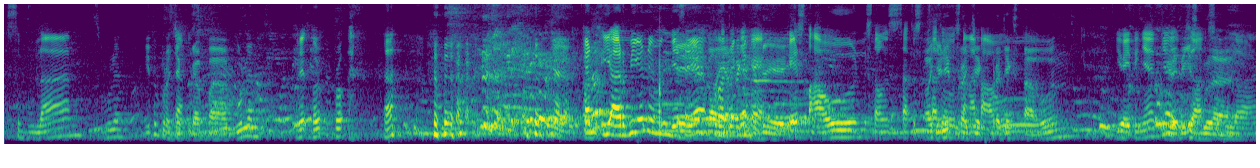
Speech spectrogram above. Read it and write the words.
sebulan Sebulan. Itu project Bisa. berapa bulan? Pro- pro- Hah? Kan ERP kan emang biasanya Iya, kalau proyeknya ERP kan kayak, gede. kayak setahun setahun satu Oh satu jadi setengah project tahun project setahun. UAT-nya ya UAT-nya bisa sebulan. sebulan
